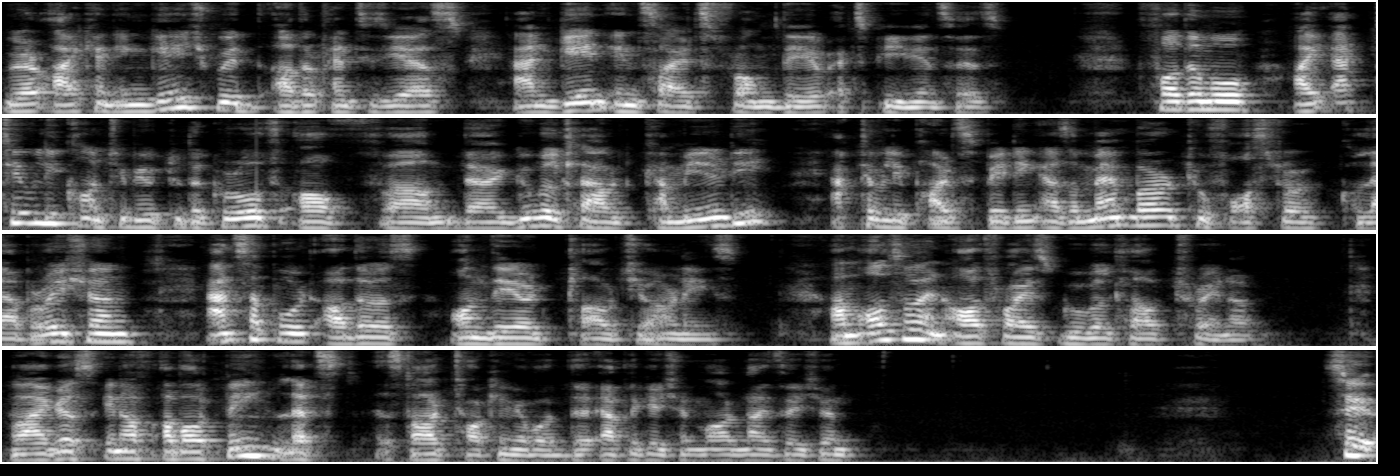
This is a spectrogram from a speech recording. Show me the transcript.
where I can engage with other enthusiasts and gain insights from their experiences. Furthermore, I actively contribute to the growth of um, the Google Cloud community, actively participating as a member to foster collaboration and support others on their cloud journeys. I'm also an authorized Google Cloud trainer. Now, I guess enough about me. Let's start talking about the application modernization. So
